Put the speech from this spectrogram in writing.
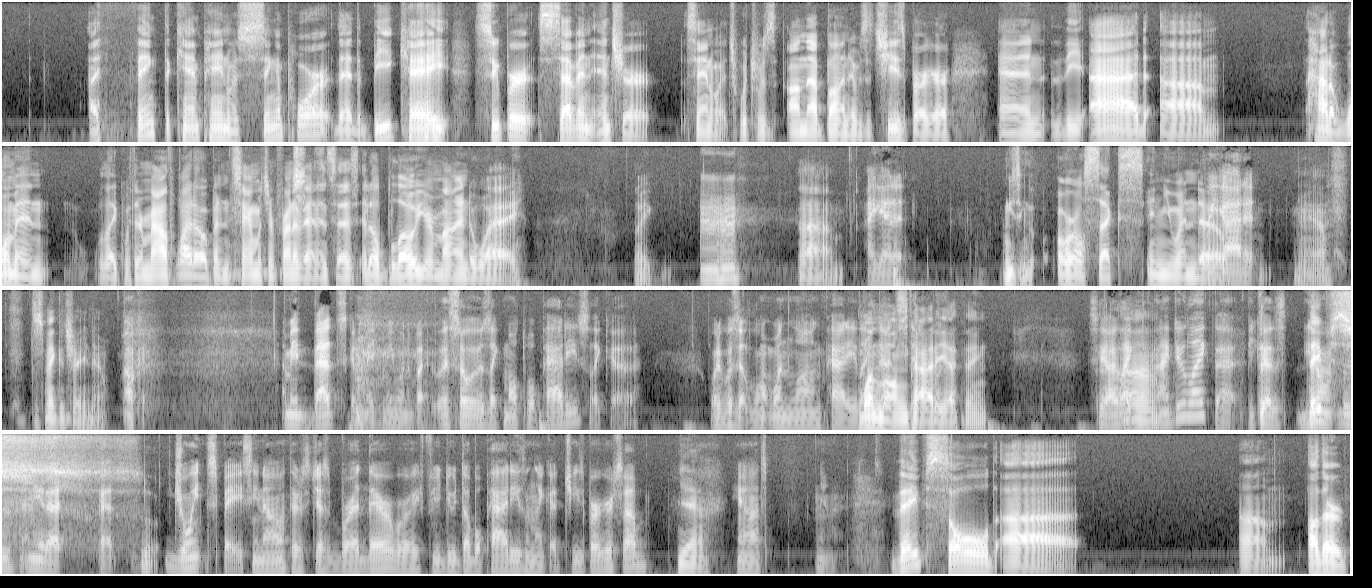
I think the campaign was Singapore. They had the BK Super Seven Incher sandwich, which was on that bun. It was a cheeseburger, and the ad um, had a woman like with her mouth wide open, sandwich in front of it, and it says, "It'll blow your mind away." Like Mm-hmm. um, I get it. using oral sex innuendo. We got it. Yeah, just making sure you know. Okay. I mean, that's gonna make me want to buy. So it was like multiple patties, like uh, what was it? Long, one long patty. Like One long patty, one? I think. See, I like. Um, I do like that because you don't lose any of that that joint space. You know, there's just bread there. Where if you do double patties and like a cheeseburger sub, Yeah, you know, it's they've sold uh, um, other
